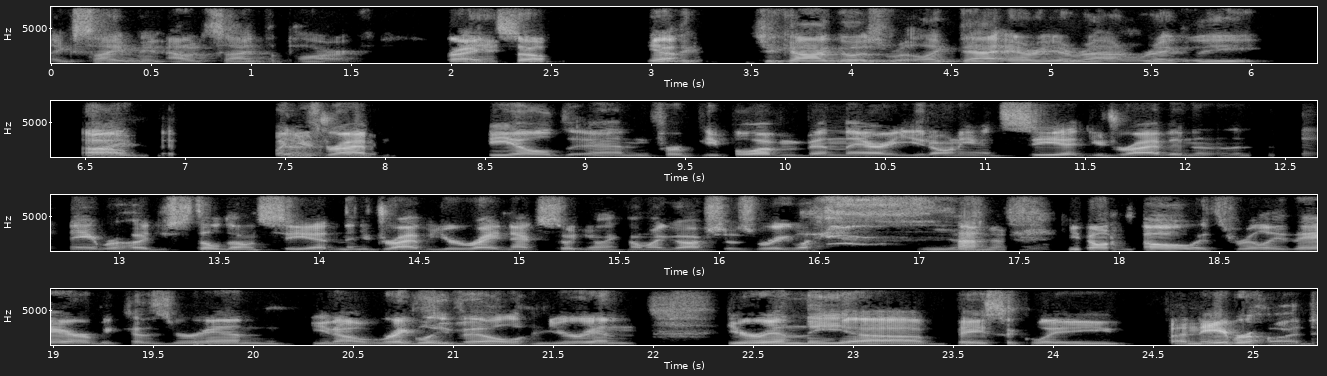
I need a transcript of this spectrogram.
excitement outside the park. Right. And so, yeah, Chicago's like that area around Wrigley. Oh, like, when you drive field and for people who haven't been there you don't even see it. You drive into the neighborhood you still don't see it. And then you drive you're right next to it you're like oh my gosh there's wrigley. Yeah, no. you don't know it's really there because you're in you know wrigleyville and you're in you're in the uh basically a neighborhood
